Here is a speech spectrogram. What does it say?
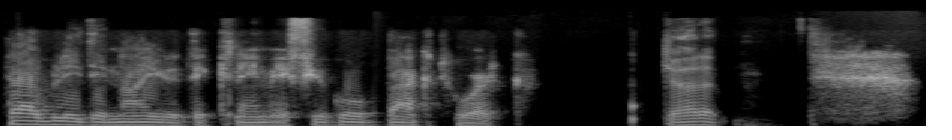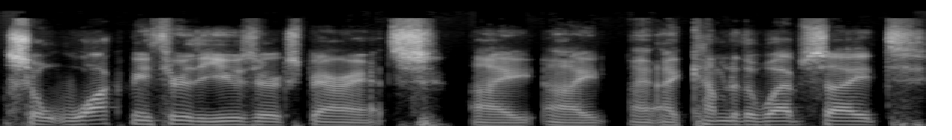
probably deny you the claim if you go back to work. Got it. So walk me through the user experience. I I I come to the website.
